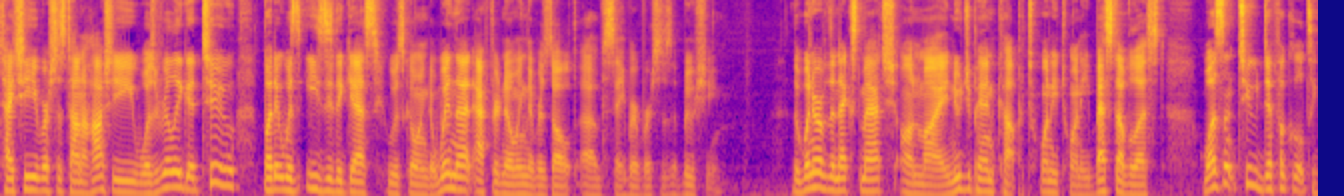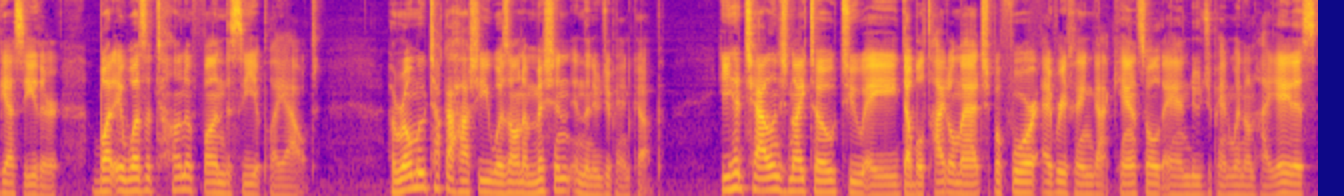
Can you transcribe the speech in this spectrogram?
Taichi versus Tanahashi was really good too, but it was easy to guess who was going to win that after knowing the result of Sabre versus Ibushi. The winner of the next match on my New Japan Cup 2020 best of list wasn't too difficult to guess either, but it was a ton of fun to see it play out. Hiromu Takahashi was on a mission in the New Japan Cup. He had challenged Naito to a double title match before everything got cancelled and New Japan went on hiatus,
